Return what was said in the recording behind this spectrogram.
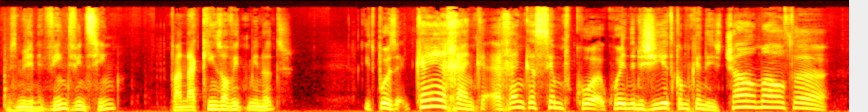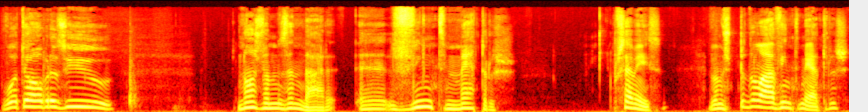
mas imagina, 20, 25, para andar 15 ou 20 minutos, e depois, quem arranca, arranca sempre com a, com a energia de como quem diz: Tchau, malta, vou até ao Brasil. Nós vamos andar a 20 metros. Percebem isso? Vamos pedalar 20 metros,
